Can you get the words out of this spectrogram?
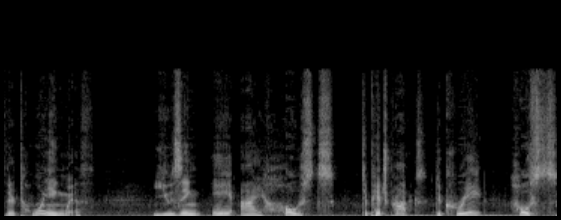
they're toying with, using AI hosts to pitch products, to create hosts,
